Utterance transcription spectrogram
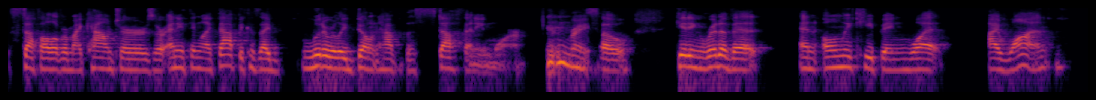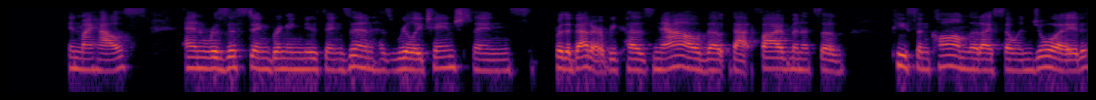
stuff all over my counters or anything like that because I literally don't have the stuff anymore. right. so getting rid of it and only keeping what I want in my house and resisting bringing new things in has really changed things for the better because now that that five minutes of peace and calm that I so enjoyed,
